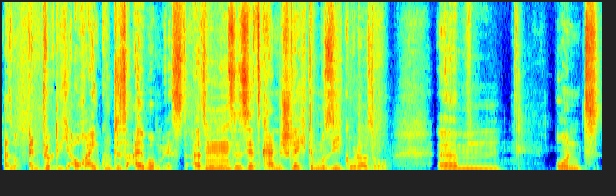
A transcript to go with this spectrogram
also ein wirklich auch ein gutes Album ist. Also Mhm. es ist jetzt keine schlechte Musik oder so. Ähm, und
